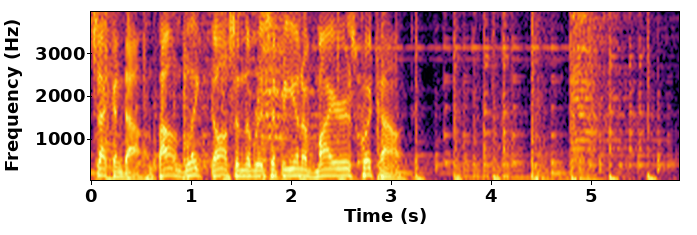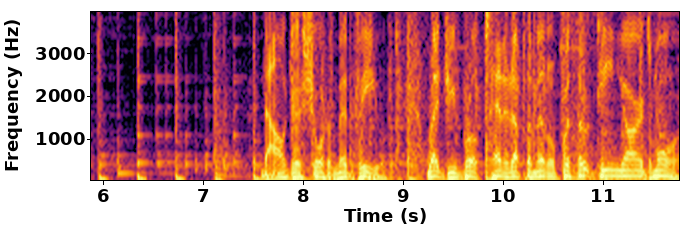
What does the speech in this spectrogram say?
Second down, found Lake Dawson the recipient of Mirer's quick out. Now just short of midfield, Reggie Brooks headed up the middle for 13 yards more.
